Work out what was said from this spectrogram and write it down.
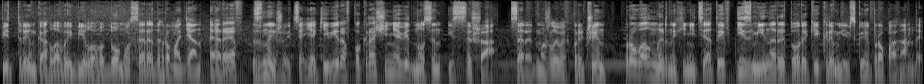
Підтримка глави Білого Дому серед громадян РФ знижується, як і віра в покращення відносин із США. Серед можливих причин провал мирних ініціатив і зміна риторики кремлівської пропаганди.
